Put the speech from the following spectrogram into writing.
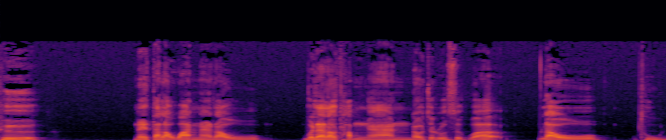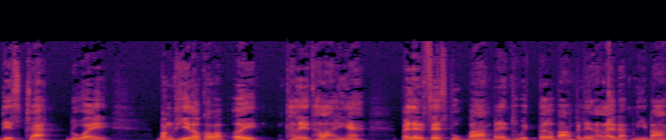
คือในแต่ละวันนะเรา เวลาเราทำงานเราจะรู้สึกว่าเราถูก distract ด้วย บางทีเราก็แบบ เอ้ยทะเลถลายไง ไปเล่น Facebook บ้าง ไปเล่น Twitter บ้าง ไปเล่นอะไรแบบนี้บ้าง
